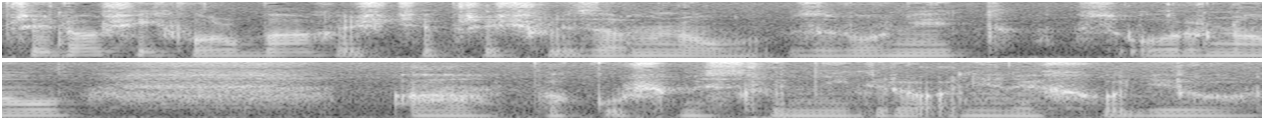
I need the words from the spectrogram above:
Při dalších volbách ještě přišli za mnou zvonit s urnou a pak už, myslím, nikdo ani nechodil.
